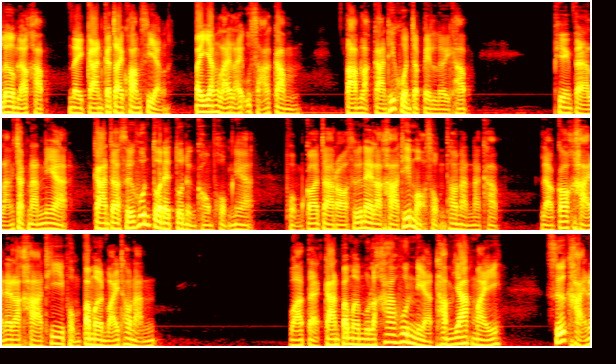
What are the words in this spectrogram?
เริ่มแล้วครับ ในการกระจายความเสี่ยงไปยังหลาย ๆ อุตสาหกรรม ตามหลักการที่ควรจะเป็นเลยครับ เพียงแต่หลังจากนั้นเนี่ยการจะซื้อหุ้นตัวใดตัวหนึ่งของผมเนี่ยผมก็จะรอซื้อในราคาที่เหมาะสมเท่านั้นนะครับ แล้วก็ขายในราคาที่ผมประเมินไว้เท่านั้น ว่าแต่การประเมินมูลค่าหุ้นเนี่ยทำยากไหม ซื้อขายใน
